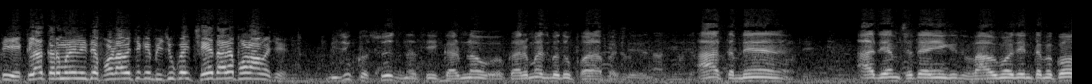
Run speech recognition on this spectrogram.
તે એકલા કર્મને લીધે ફળ આવે છે કે બીજું કઈ છે તારે ફળ આવે છે? બીજું કશું જ નથી. કર્મ કર્મ જ બધું ફળ આપે છે. આ તમને આ જેમ છતાં અહીં વાવમાં જઈને તમે કહો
